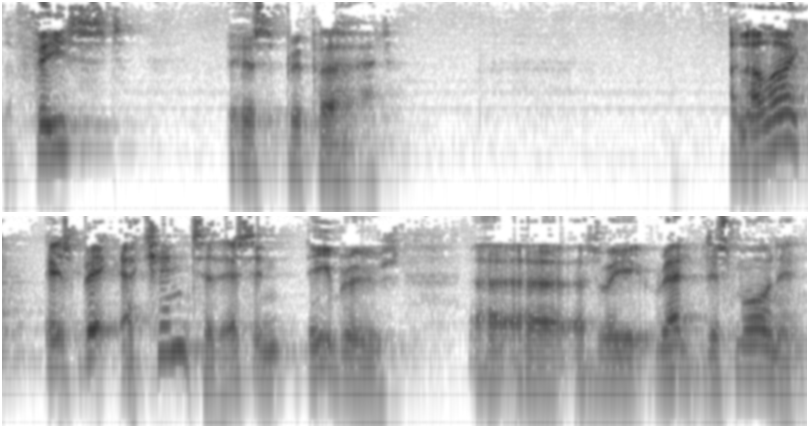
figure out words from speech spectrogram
the feast is prepared. And I like, it's a bit akin to this in Hebrews, uh, uh, as we read this morning.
